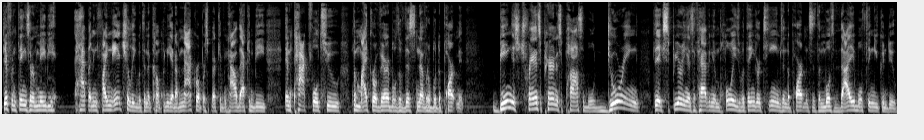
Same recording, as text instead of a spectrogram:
different things that are maybe happening financially within a company at a macro perspective and how that can be impactful to the micro variables of this inevitable department being as transparent as possible during the experience of having employees within your teams and departments is the most valuable thing you can do.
